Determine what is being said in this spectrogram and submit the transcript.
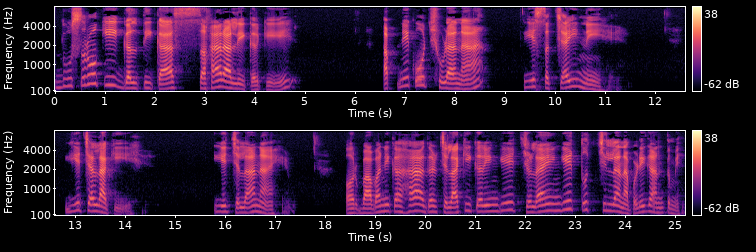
दूसरों की गलती का सहारा लेकर के अपने को छुड़ाना ये सच्चाई नहीं है। ये चलाकी है। ये चलाना है। और बाबा ने कहा, अगर चलाकी करेंगे, चलाएँगे तो चिल्लाना पड़ेगा अंत में।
